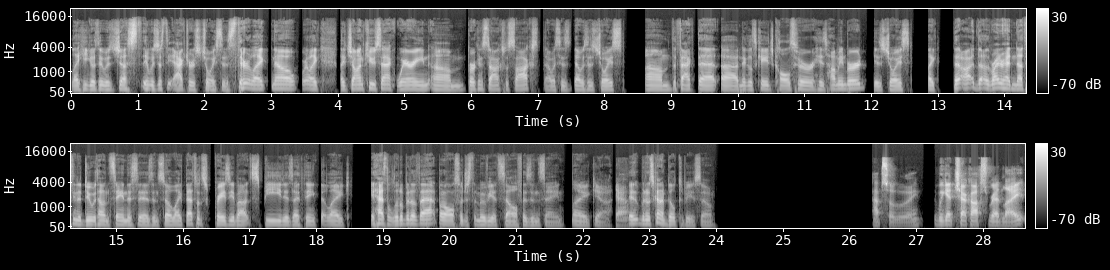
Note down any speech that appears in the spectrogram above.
Like he goes, it was just it was just the actors' choices. They're like, no, we're like like John Cusack wearing um Birkenstocks with socks. That was his that was his choice. Um, the fact that uh Nicolas Cage calls her his hummingbird, his choice. Like the uh, the writer had nothing to do with how insane this is, and so like that's what's crazy about Speed is I think that like it has a little bit of that, but also just the movie itself is insane. Like yeah, Yeah. it, but it was kind of built to be so. Absolutely. We get Chekhov's red light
